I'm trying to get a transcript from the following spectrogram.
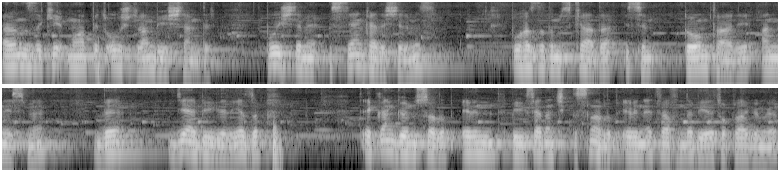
aranızdaki muhabbeti oluşturan bir işlemdir. Bu işlemi isteyen kardeşlerimiz bu hazırladığımız kağıda isim, doğum tarihi, anne ismi ve diğer bilgileri yazıp ekran görüntüsü alıp evin bilgisayardan çıktısını alıp evin etrafında bir yere toprağa gömüyor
